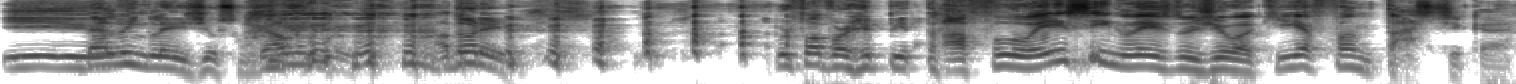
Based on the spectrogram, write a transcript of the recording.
E. Belo inglês, Gilson. Belo inglês. Adorei. Por favor, repita. A fluência em inglês do Gil aqui é fantástica.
